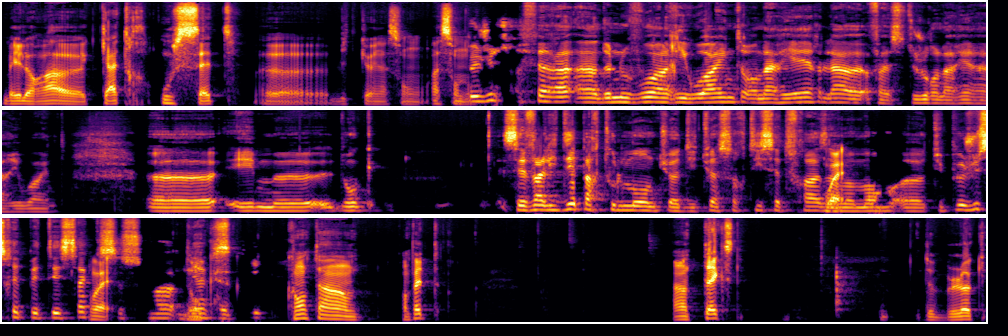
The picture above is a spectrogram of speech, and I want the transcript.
ben, il aura 4 euh, ou 7 bitcoins à son à son nom. Je peux juste faire un, de nouveau un rewind en arrière là, enfin c'est toujours en arrière un rewind. et me donc c'est validé par tout le monde, tu as dit. Tu as sorti cette phrase à un moment. tu peux juste répéter ça, que ce soit bien compris. Quand un, en fait, un texte de bloc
